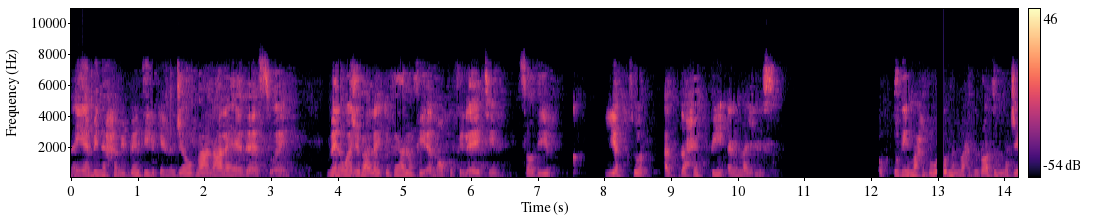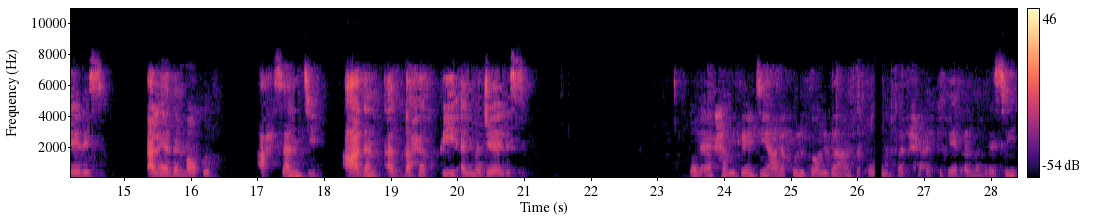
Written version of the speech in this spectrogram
هيا بنا حبيباتي لكي نجاوب معا على هذا السؤال. ما الواجب عليك فعله في الموقف الآتي؟ صديق يكثر الضحك في المجلس. اكتبي محظور من محظورات المجالس. على هذا الموقف أحسنت عدم الضحك في المجالس. والآن حبيباتي على كل طالبة أن تقوم بفتح الكتاب المدرسي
